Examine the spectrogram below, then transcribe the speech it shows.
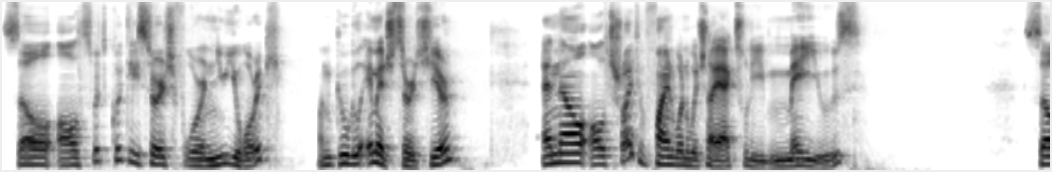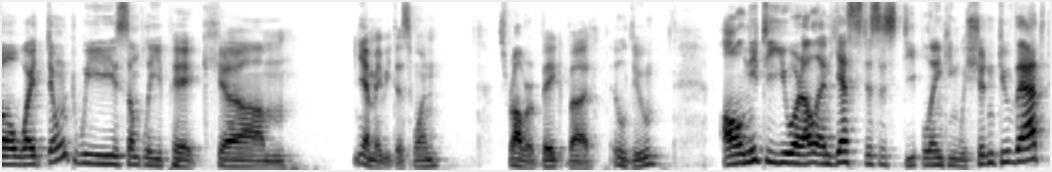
So I'll quickly search for New York on Google image search here. And now I'll try to find one which I actually may use. So why don't we simply pick, um, yeah, maybe this one. It's rather big, but it'll do. I'll need the URL, and yes, this is deep linking, we shouldn't do that.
